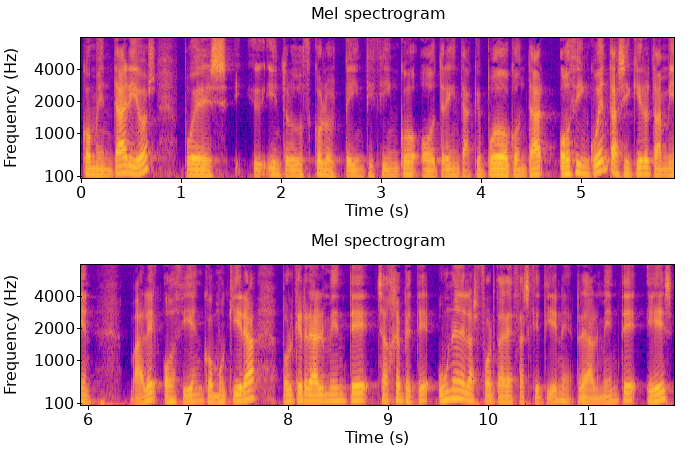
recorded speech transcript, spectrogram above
comentarios, pues introduzco los 25 o 30 que puedo contar, o 50 si quiero también, ¿vale? O 100 como quiera, porque realmente ChatGPT, una de las fortalezas que tiene realmente es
